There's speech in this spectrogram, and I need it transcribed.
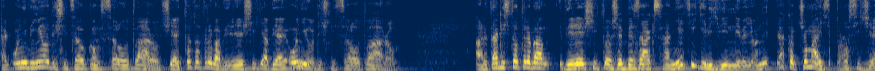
tak oni by neodišli celkom s celou tvárou. Čiže aj toto treba vyriešiť, aby aj oni odišli s celou tvárou. Ale takisto treba vyriešiť to, že Bezák sa necíti byť vinný. Veď on, ako čo má ísť prosiť, že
